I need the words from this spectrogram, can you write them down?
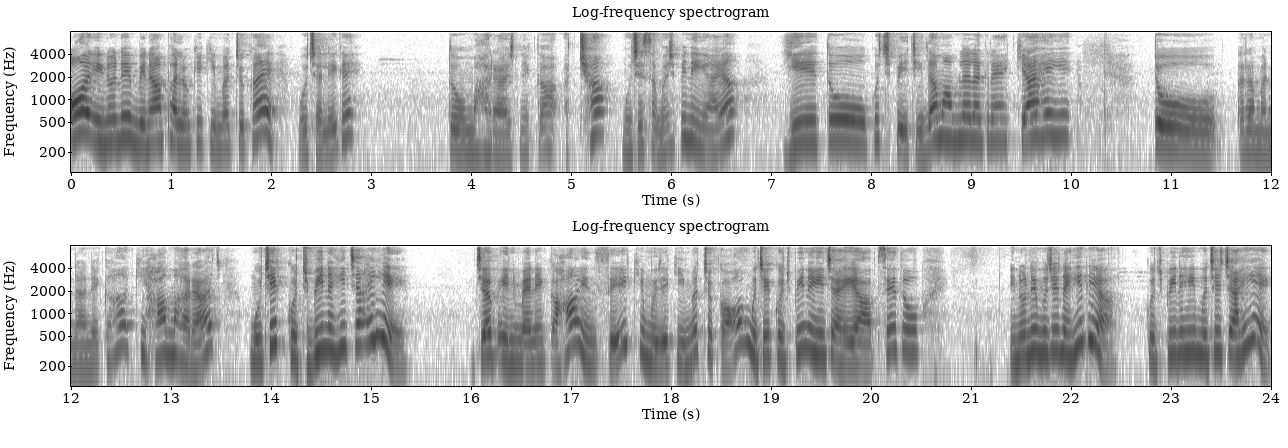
और इन्होंने बिना फलों की कीमत चुकाए वो चले गए। तो महाराज ने कहा अच्छा मुझे समझ में नहीं आया। ये तो कुछ पेचीदा मामला लग रहा है, क्या है ये? तो रमन्ना ने कहा कि हाँ महाराज, मुझे कुछ भी नहीं चाहिए। जब इन, मैंने कहा इनसे कि मुझे कीमत चुकाओ, मुझे कुछ भी नहीं चाहिए आपसे तो इन्होंने मुझे नहीं दिया, कुछ भी नहीं मुझे चाहिए।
